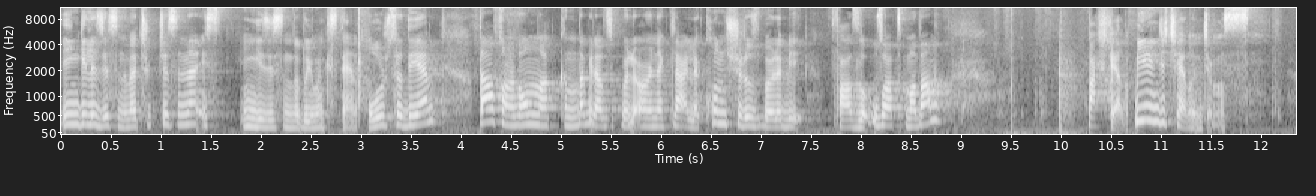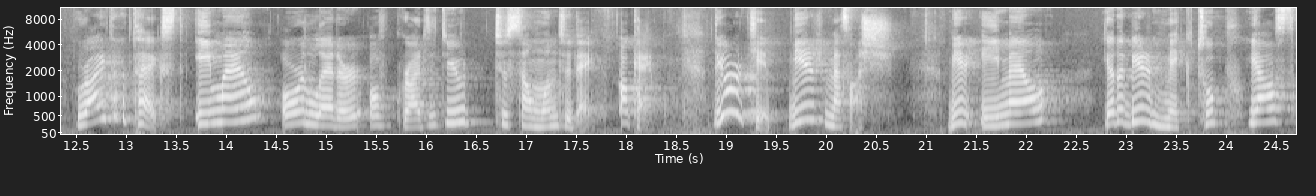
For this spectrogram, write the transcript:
İngilizcesini ve Türkçesini İngilizcesini de duymak isteyen olursa diye. Daha sonra da onun hakkında birazcık böyle örneklerle konuşuruz böyle bir fazla uzatmadan. Başlayalım. Birinci challenge'ımız. Write a text, email or letter of gratitude to someone today. Okay. Diyor ki bir mesaj, bir email ya da bir mektup yaz.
